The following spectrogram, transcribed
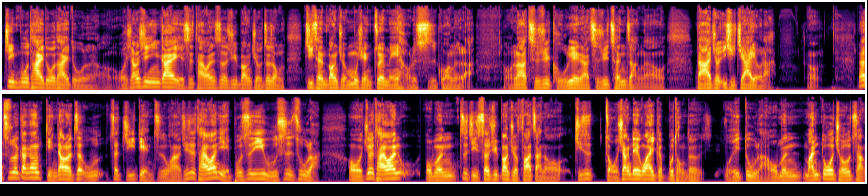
进步太多太多了。我相信应该也是台湾社区棒球这种基层棒球目前最美好的时光了啦。哦，那持续苦练啊，持续成长啊，大家就一起加油啦。哦。那除了刚刚点到的这五这几点之外，其实台湾也不是一无是处啦。哦，我觉得台湾我们自己社区棒球发展哦，其实走向另外一个不同的维度啦。我们蛮多球场、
